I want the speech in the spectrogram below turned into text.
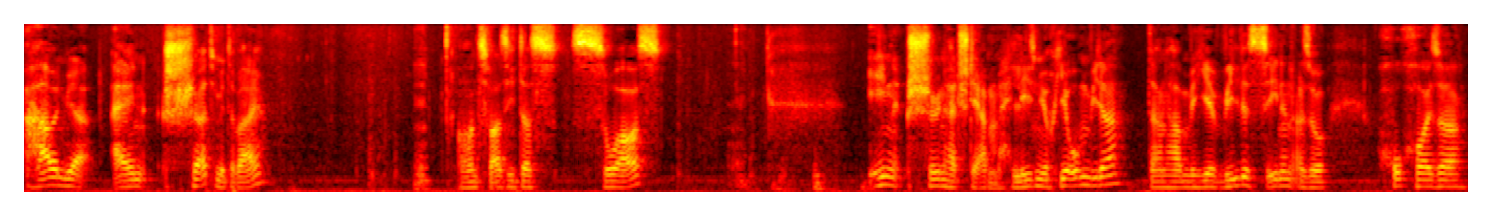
haben wir ein Shirt mit dabei. Und zwar sieht das so aus. In Schönheit sterben. Lesen wir auch hier oben wieder. Dann haben wir hier wilde Szenen, also Hochhäuser,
